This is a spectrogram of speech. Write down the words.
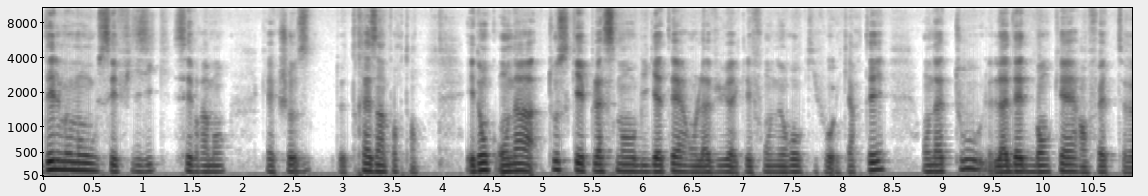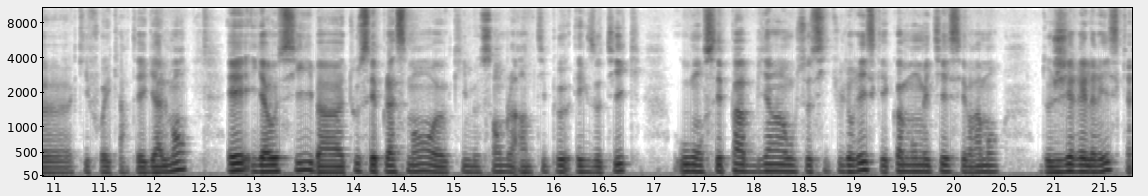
Dès le moment où c'est physique, c'est vraiment quelque chose de très important. Et donc, on a tout ce qui est placement obligataire, on l'a vu avec les fonds en euros qu'il faut écarter. On a tout la dette bancaire, en fait, euh, qu'il faut écarter également. Et il y a aussi bah, tous ces placements euh, qui me semblent un petit peu exotiques, où on ne sait pas bien où se situe le risque. Et comme mon métier, c'est vraiment de gérer le risque,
